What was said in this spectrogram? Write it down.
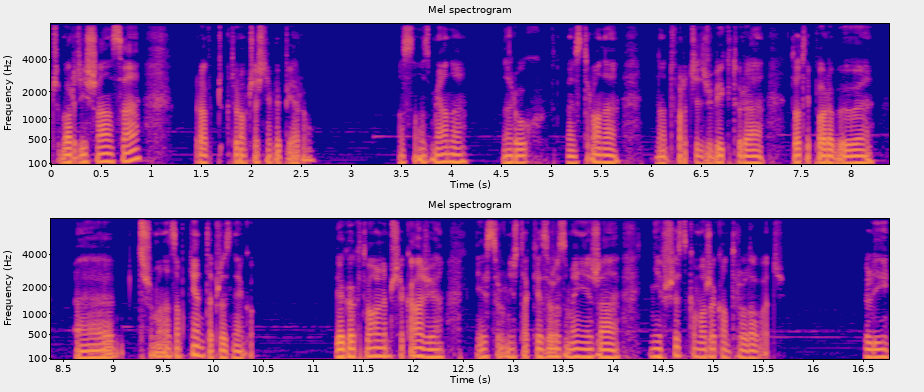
czy bardziej szansę, która, którą wcześniej wypierał. Następna zmianę, na ruch w twoją stronę, na otwarcie drzwi, które do tej pory były e, trzymane zamknięte przez niego. W jego aktualnym przekazie jest również takie zrozumienie, że nie wszystko może kontrolować. Czyli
